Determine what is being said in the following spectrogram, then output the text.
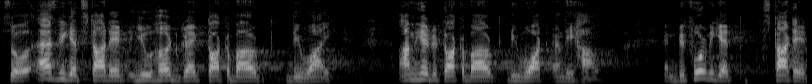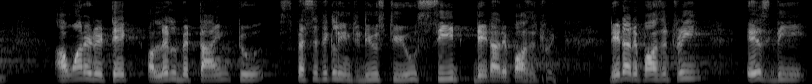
So as we get started, you heard Greg talk about the why. I'm here to talk about the what and the how. And before we get started, I wanted to take a little bit time to specifically introduce to you Seed Data Repository. Data Repository is the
